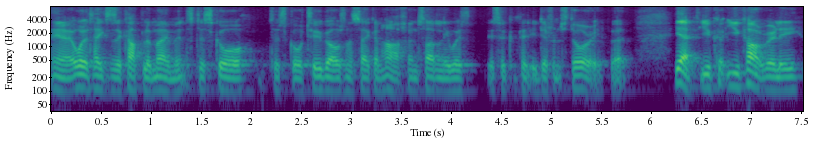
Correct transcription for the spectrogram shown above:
you know all it takes is a couple of moments to score to score two goals in the second half, and suddenly it's a completely different story. But yeah, you you can't really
